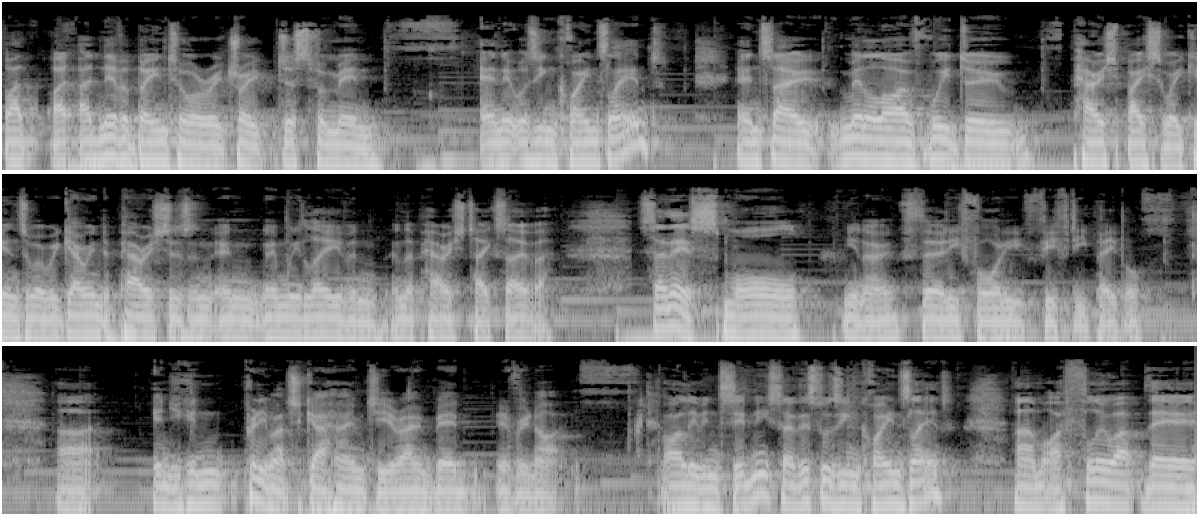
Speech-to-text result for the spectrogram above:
but I, would never been to a retreat just for men, and it was in Queensland. And so, Men Alive, we do parish based weekends where we go into parishes and, and then we leave and, and the parish takes over. So they're small, you know, 30, 40, 50 people. Uh, and you can pretty much go home to your own bed every night. I live in Sydney, so this was in Queensland. Um, I flew up there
